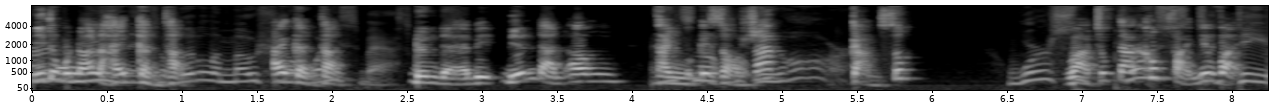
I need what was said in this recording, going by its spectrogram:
ý tôi muốn nói là hãy cẩn thận. Hãy cẩn thận. Đừng để bị biến đàn ông thành một cái giỏ rác cảm xúc và chúng ta không phải như vậy.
